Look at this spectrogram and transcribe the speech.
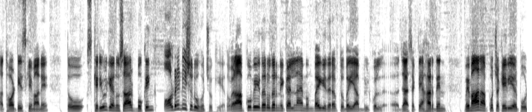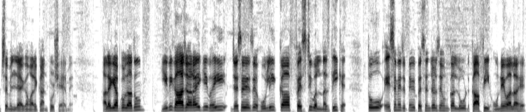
अथॉरिटीज की माने तो स्केड्यूल के अनुसार बुकिंग ऑलरेडी शुरू हो चुकी है। तो अगर आपको भी इधर उधर निकलना है, मुंबई की तरफ़ तो भाई आप बिल्कुल जा सकते हैं। हर दिन विमान आपको चकेरी एयरपोर्ट से मिल जाएगा हमारे कानपुर शहर में। हालाँकि आपको बता दूँ, ये भी कहा जा रहा है कि भाई जैसे जैसे होली का फेस्टिवल नज़दीक है तो ऐसे में जितने भी पैसेंजर्स हैं, उनका लोड काफ़ी होने वाला है।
